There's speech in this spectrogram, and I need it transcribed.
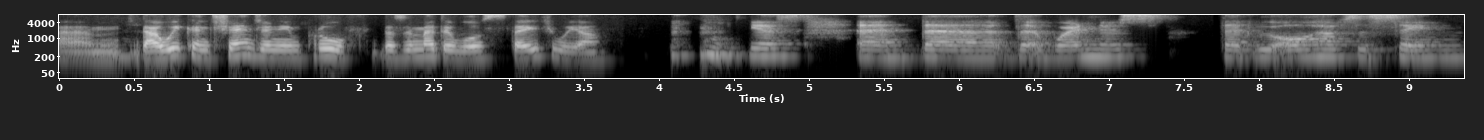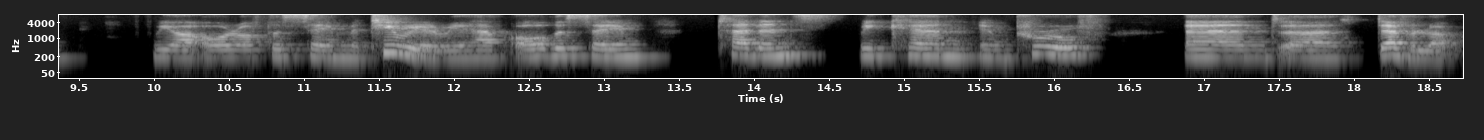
um, that we can change and improve. Doesn't matter what stage we are. Yes and the the awareness that we all have the same we are all of the same material. We have all the same talents we can improve and uh, develop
